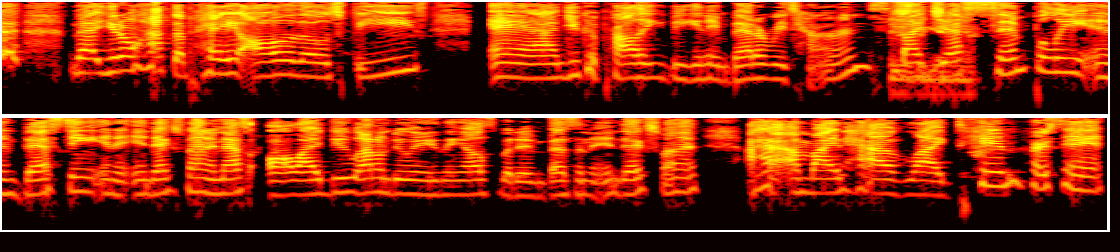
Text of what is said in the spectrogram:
that you don't have to pay all of those fees and you could probably be getting better returns just by just simply investing in an index fund. And that's all I do. I don't do anything else but invest in an index fund. I, ha- I might have like 10%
